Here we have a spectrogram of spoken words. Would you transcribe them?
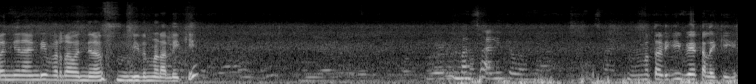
ಒಂದಿನ ಅಂಗಡಿ ಬರಲ್ಲ ಒಂದಿನ ಇದು ಮಾಡಲಿಕ್ಕೆ? ಮಸಾಲೆ ತಗೊಂಡ ಮತ್ತು ಅಡ್ಗೆಗೆ ಬೇಕಲ್ಲ ಆಕಿಗೆ?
